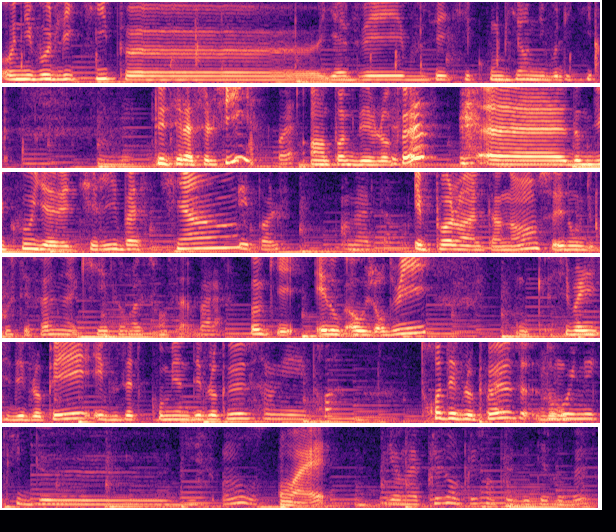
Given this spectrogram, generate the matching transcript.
Au niveau de l'équipe, il y avait, vous étiez combien au niveau de l'équipe? T'étais la seule fille Ouais. en tant que développeuse? Euh, donc du coup il y avait Thierry, Bastien Et Paul, en alternance. et Paul en alternance et donc du coup Stéphane qui est ton responsable. Voilà. Ok. Et donc aujourd'hui, Simaline s'est développée et vous êtes combien de développeuses? On est trois. Trois développeuses. Pour Donc une équipe de 10-11, ouais, il y en a plus en plus en plus des développeuses.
